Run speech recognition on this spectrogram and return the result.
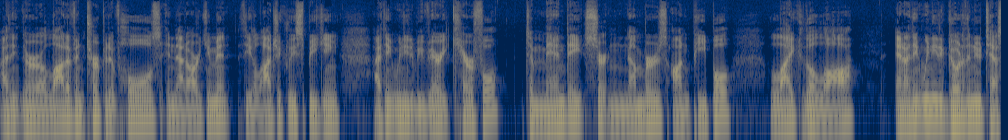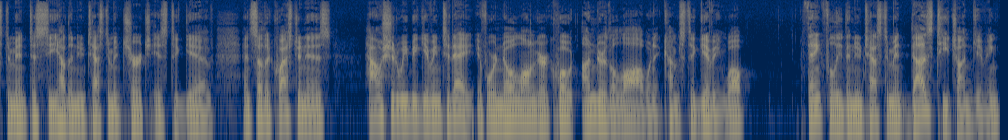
I think there are a lot of interpretive holes in that argument, theologically speaking. I think we need to be very careful to mandate certain numbers on people like the law. And I think we need to go to the New Testament to see how the New Testament church is to give. And so the question is, how should we be giving today if we're no longer, quote, under the law when it comes to giving? Well, thankfully, the New Testament does teach on giving,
